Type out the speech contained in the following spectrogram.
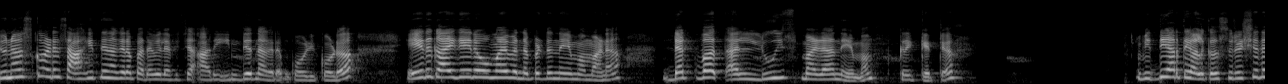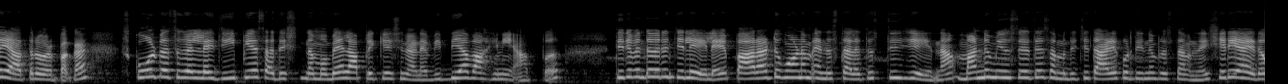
യുനെസ്കോയുടെ സാഹിത്യ നഗര പദവി ലഭിച്ച ആദ്യ ഇന്ത്യൻ നഗരം കോഴിക്കോട്. ഏത് കായിക ഇനവുമായി ബന്ധപ്പെട്ട നിയമമാണ് ഡക്വർത്ത് അൽ ലൂയിസ് മഴ നിയമം ക്രിക്കറ്റ്. വിദ്യാർത്ഥികൾക്ക് സുരക്ഷിത യാത്ര ഉറപ്പാക്കാൻ സ്കൂൾ ബസ്സുകളിലെ ജി പി എസ് അധിഷ്ഠിത മൊബൈൽ ആപ്ലിക്കേഷനാണ് വിദ്യാവാഹിനി ആപ്പ്. തിരുവനന്തപുരം ജില്ലയിലെ പാറാട്ടുകോണം എന്ന സ്ഥലത്ത് സ്ഥിതി ചെയ്യുന്ന മണ്ണ് മ്യൂസിയത്തെ സംബന്ധിച്ച് താഴെ കൊടുത്തിരുന്ന പ്രസ്താവന ശരിയായത്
